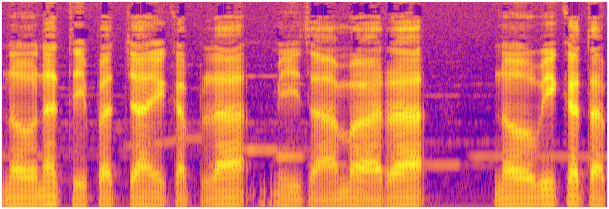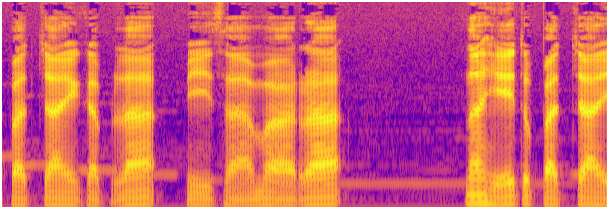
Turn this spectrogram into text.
โนนัตติปัจจัยกับละมีสามวาระ โนวิกตปัจจัยกับละมีสามวาระนเหตุปัจจัย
